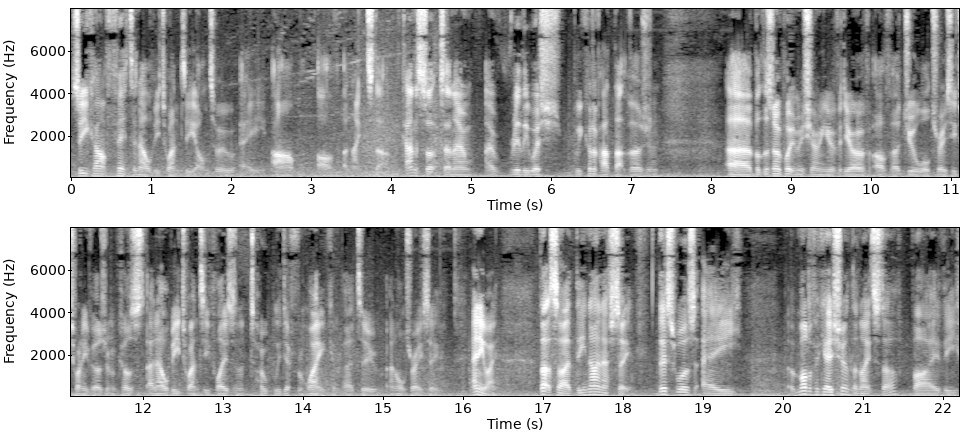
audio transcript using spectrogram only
so you can't fit an LB20 onto a arm of a Nightstar. Kind of sucks, I know. I really wish we could have had that version. Uh, but there's no point in me showing you a video of, of a dual Ultra AC 20 version because an LB20 plays in a totally different way compared to an Ultra AC. Anyway, that side, the 9FC. This was a modification of the Nightstar by the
